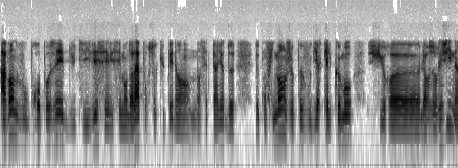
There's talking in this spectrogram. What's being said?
avant de vous proposer d'utiliser ces, ces mandalas pour s'occuper dans, dans, cette période de, de, confinement, je peux vous dire quelques mots sur euh, leurs origines,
